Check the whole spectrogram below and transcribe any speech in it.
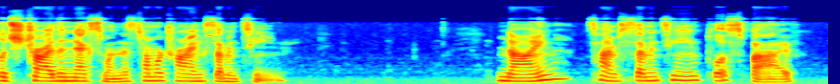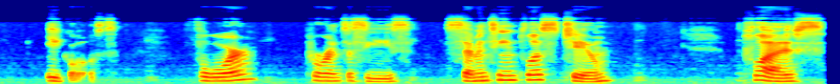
Let's try the next one. This time we're trying 17. 9 times 17 plus 5 equals 4 parentheses 17 plus 2 plus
